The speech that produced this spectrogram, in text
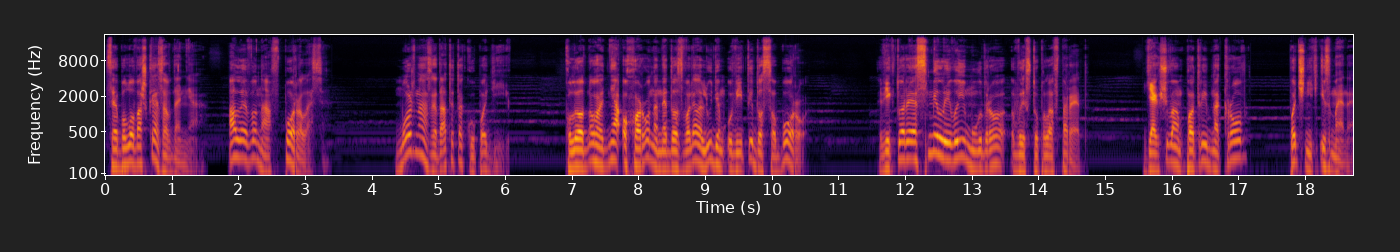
Це було важке завдання, але вона впоралася. Можна згадати таку подію. Коли одного дня охорона не дозволяла людям увійти до собору, Вікторія сміливо і мудро виступила вперед. Якщо вам потрібна кров, почніть із мене.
